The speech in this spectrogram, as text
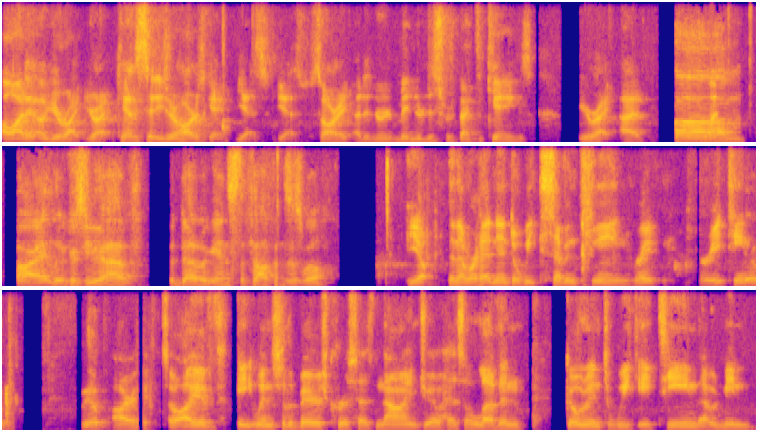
Oh, I didn't. Oh, you're right. You're right. Kansas City's your hardest game. Yes, yes. Sorry, I didn't mean to disrespect the Kings. You're right. I, Um, all right, Lucas, you have a dub against the Falcons as well. Yep. And then we're heading into week 17, right? Or 18. Yep. Yep. All right. So I have eight wins for the Bears. Chris has nine. Joe has 11. Going into week 18, that would mean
